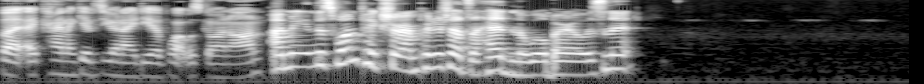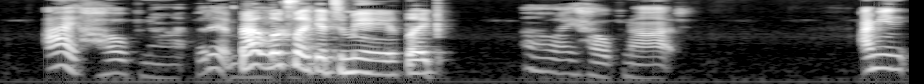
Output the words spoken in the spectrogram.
but it kind of gives you an idea of what was going on. I mean, this one picture, I'm pretty sure that's a head in the wheelbarrow, isn't it? I hope not, but it That looks be. like it to me. Like, Oh, I hope not. I mean,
